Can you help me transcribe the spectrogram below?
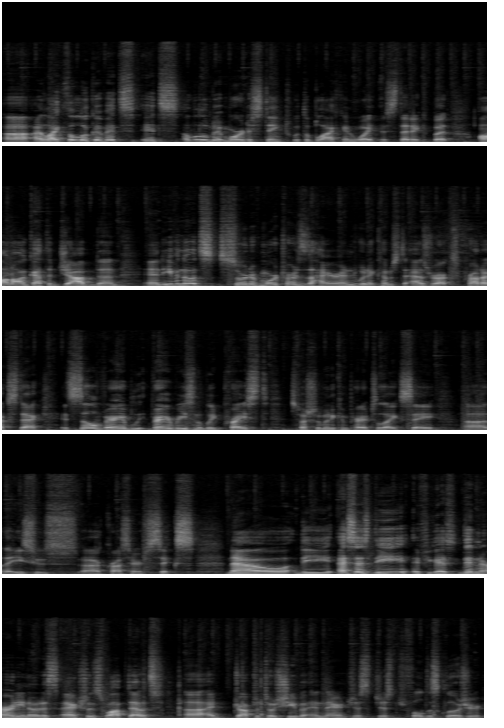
Uh, I like the look of it. It's a little bit more distinct with the black and white aesthetic, but all in all, got the job done. And even though it's sort of more towards the higher end when it comes to ASRock's product stack, it's still very, very reasonably priced, especially when you compare it to like, say, uh, the Asus uh, Crosshair 6. Now, the SSD, if you guys didn't already notice, I actually swapped out. Uh, I dropped a Toshiba in there, just, just full disclosure.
